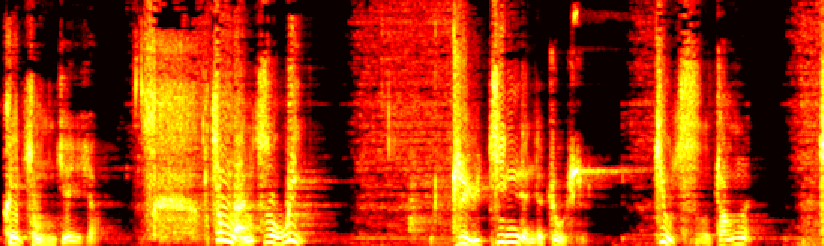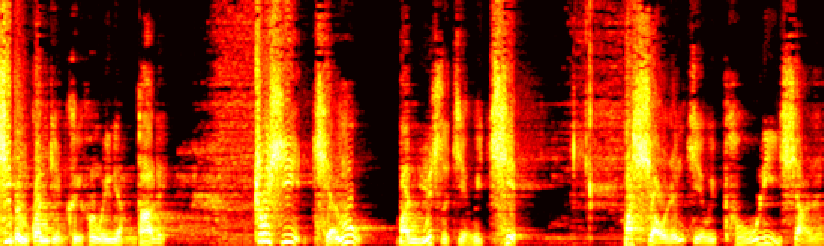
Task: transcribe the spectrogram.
可以总结一下：纵览自魏至于今人的注释，就此章论，基本观点可以分为两大类。朱熹、钱穆把女子解为妾，把小人解为仆隶下人，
